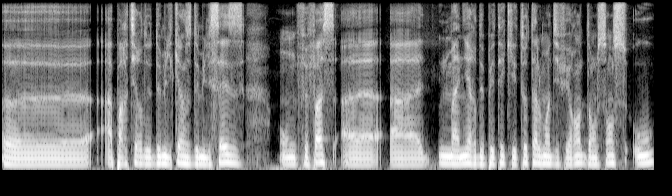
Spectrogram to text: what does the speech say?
euh, à partir de 2015-2016, on fait face à, à une manière de péter qui est totalement différente dans le sens où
